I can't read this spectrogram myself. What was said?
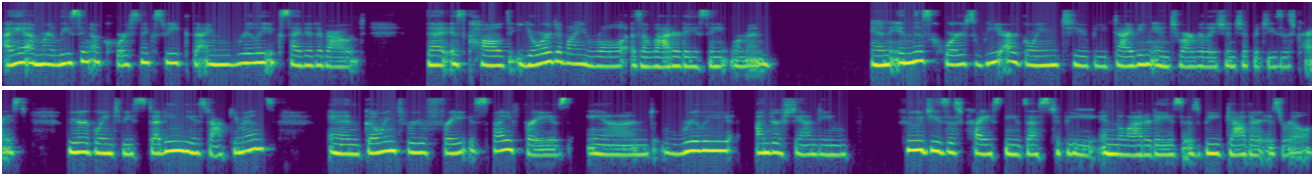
I am releasing a course next week that I'm really excited about that is called Your Divine Role as a Latter day Saint Woman. And in this course, we are going to be diving into our relationship with Jesus Christ. We are going to be studying these documents and going through phrase by phrase and really understanding who Jesus Christ needs us to be in the latter days as we gather Israel.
